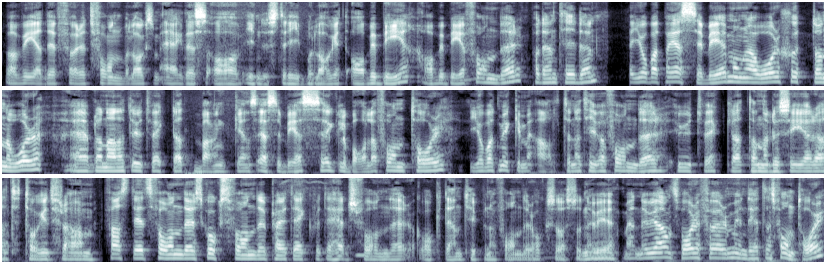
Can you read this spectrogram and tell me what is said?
var vd för ett fondbolag som ägdes av industribolaget ABB, ABB Fonder på den tiden. Jag har jobbat på SEB i många år, 17 år. Eh, bland annat utvecklat bankens, SEBs globala fondtorg. Jobbat mycket med alternativa fonder, utvecklat, analyserat, tagit fram fastighetsfonder, skogsfonder, private equity, hedgefonder och den typen av fonder också. Så nu är, men nu är jag ansvarig för myndighetens fondtorg.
